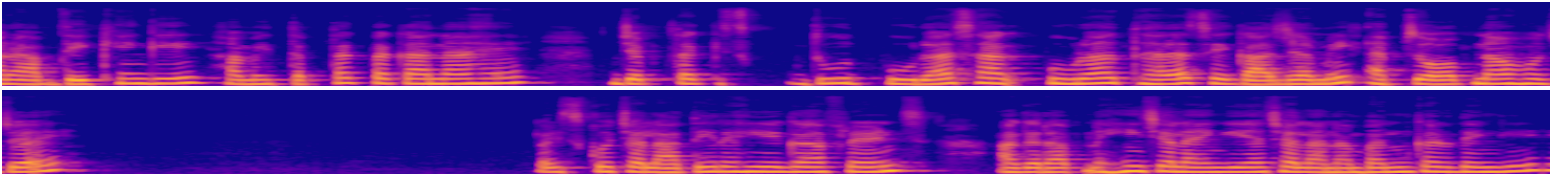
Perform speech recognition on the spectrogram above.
और आप देखेंगे हमें तब तक पकाना है। जब तक इस दूध पूरा सा, पूरा तरह से गाजर में एब्जॉर्ब ना हो जाए। पर इसको चलाते रहिएगा फ्रेंड्स अगर आप नहीं चलाएँगे या चलाना बंद कर देंगे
